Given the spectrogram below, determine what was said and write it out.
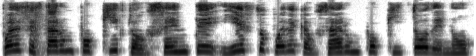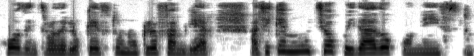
puedes estar un poquito ausente y esto puede causar un poquito de enojo dentro de lo que es tu núcleo familiar. Así que mucho cuidado con esto.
